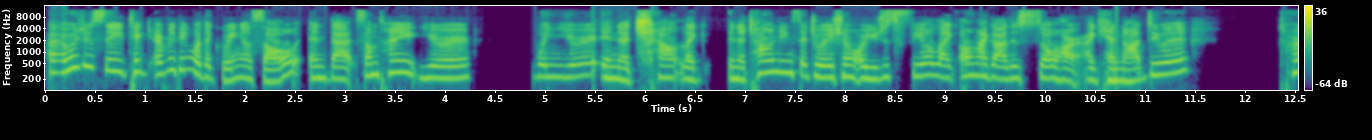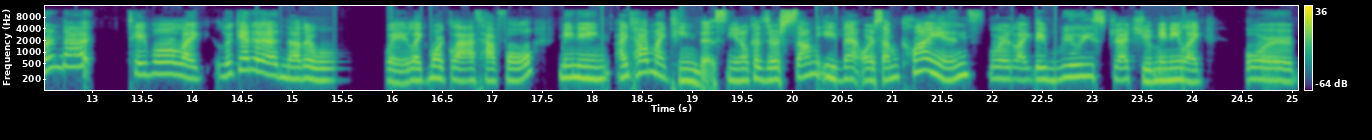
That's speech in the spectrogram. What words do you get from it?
I would just say take everything with a grain of salt, and that sometimes you're when you're in a challenge, like in a challenging situation, or you just feel like, oh my god, this is so hard, I cannot do it. Turn that table, like look at it another way, like more glass half full. Meaning, I tell my team this, you know, because there's some event or some clients where like they really stretch you, meaning like, or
